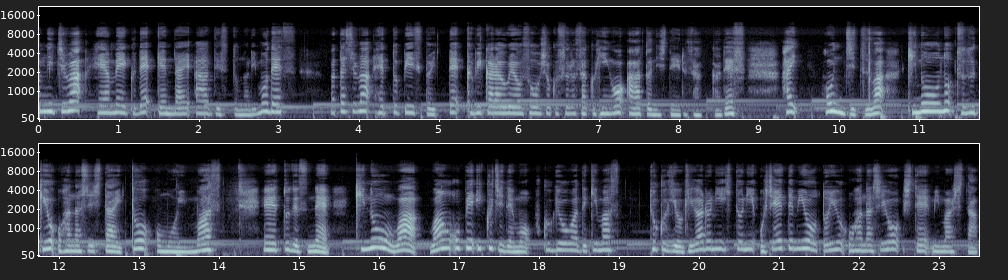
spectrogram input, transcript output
んにちは。ヘアメイクで現代アーティストのりもです。私はヘッドピースといって首から上を装飾する作品をアートにしている作家です。はい。本日は昨日の続きをお話ししたいと思います。えー、っとですね、昨日はワンオペ育児でも副業はできます特技を気軽に人に教えてみようというお話をしてみました。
